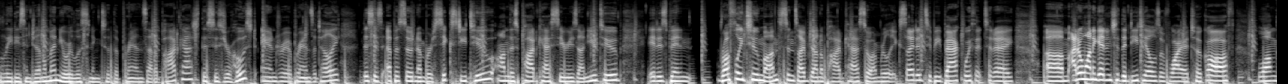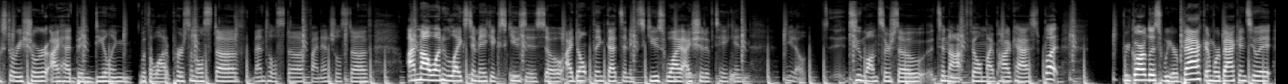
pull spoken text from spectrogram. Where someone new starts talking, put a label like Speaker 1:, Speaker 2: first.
Speaker 1: Ladies and gentlemen, you're listening to the Pranzata podcast. This is your host, Andrea Pranzatelli. This is episode number 62 on this podcast series on YouTube. It has been roughly two months since I've done a podcast, so I'm really excited to be back with it today. Um, I don't want to get into the details of why I took off. Long story short, I had been dealing with a lot of personal stuff, mental stuff, financial stuff. I'm not one who likes to make excuses, so I don't think that's an excuse why I should have taken you know, two months or so to not film my podcast. But regardless, we are back and we're back into it.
